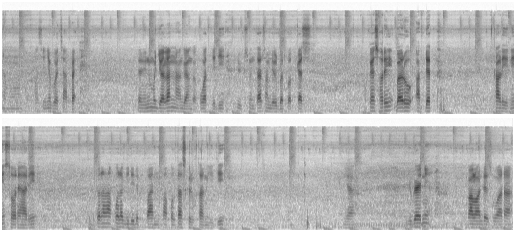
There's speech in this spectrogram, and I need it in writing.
Yang pastinya buat capek. Dan ini mau jalan agak nggak kuat Jadi duduk sebentar sambil buat podcast. Oke sorry baru update kali ini sore hari kebetulan aku lagi di depan fakultas kedokteran gigi. Ya juga ini kalau ada suara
